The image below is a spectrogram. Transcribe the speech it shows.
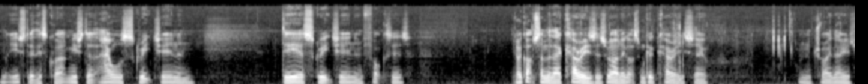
I'm not used to it this quiet. I'm used to owls screeching and deer screeching and foxes. I got some of their curries as well. They got some good curries, so I'm gonna try those.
